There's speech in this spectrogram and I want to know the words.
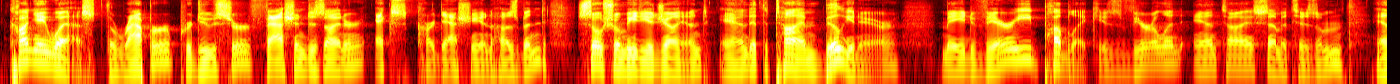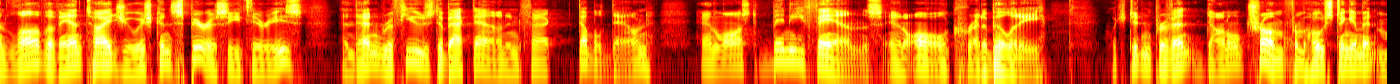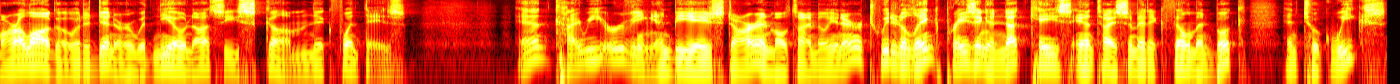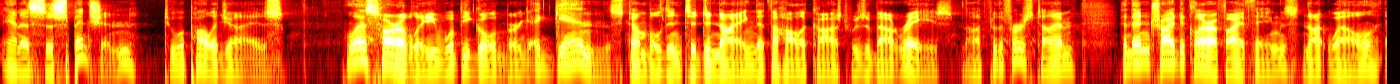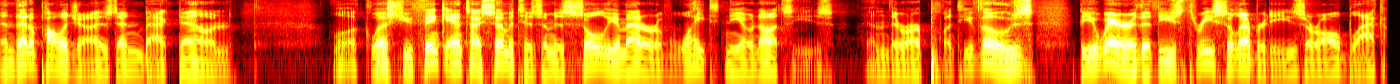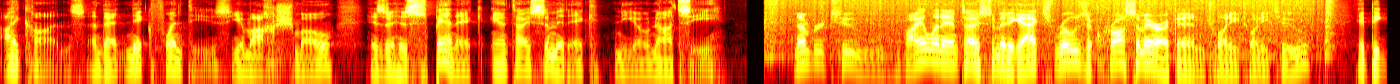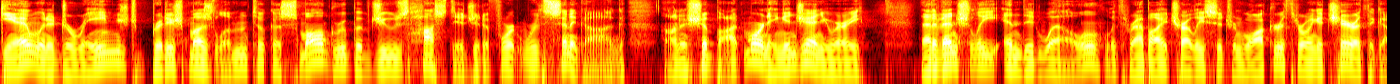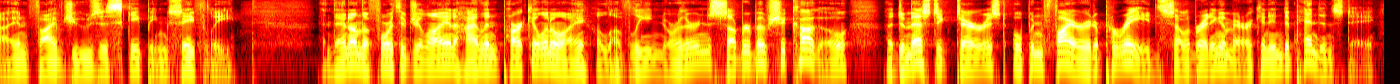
Kanye West, the rapper, producer, fashion designer, ex Kardashian husband, social media giant, and at the time billionaire, made very public his virulent anti Semitism and love of anti Jewish conspiracy theories, and then refused to back down, in fact, doubled down, and lost many fans and all credibility which didn't prevent Donald Trump from hosting him at Mar a Lago at a dinner with neo Nazi scum Nick Fuentes. And Kyrie Irving, NBA star and multimillionaire, tweeted a link praising a nutcase anti Semitic film and book and took weeks and a suspension to apologize. Less horribly, Whoopi Goldberg again stumbled into denying that the Holocaust was about race, not for the first time, and then tried to clarify things, not well, and then apologized and backed down. Look, lest you think anti Semitism is solely a matter of white neo Nazis, and there are plenty of those, be aware that these three celebrities are all black icons, and that Nick Fuentes, Yimach Shmo, is a Hispanic anti Semitic neo Nazi. Number two, violent anti Semitic acts rose across America in 2022. It began when a deranged British Muslim took a small group of Jews hostage at a Fort Worth synagogue on a Shabbat morning in January. That eventually ended well, with Rabbi Charlie Cytron Walker throwing a chair at the guy and five Jews escaping safely. And then on the 4th of July in Highland Park, Illinois, a lovely northern suburb of Chicago, a domestic terrorist opened fire at a parade celebrating American Independence Day.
